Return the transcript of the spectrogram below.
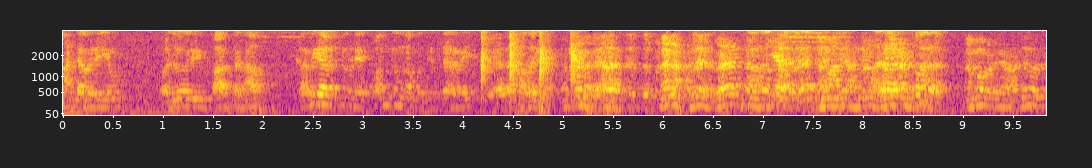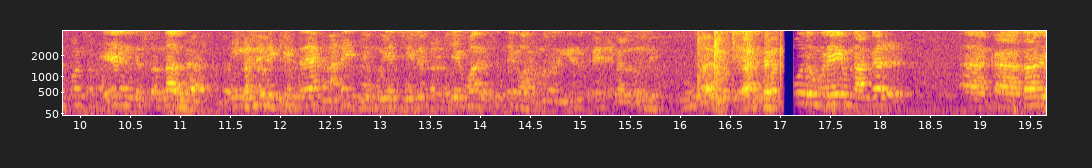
ஆண்டவரையும் வல்லூரையும் பார்த்த நாம் கவி அரசனுடைய பங்கும் நமக்கு தேவை. அது என்று சொன்னால் நீங்கள் எடுக்கின்ற அனைத்து முயற்சியிலும் நிச்சயமாக சிந்தை வாசனம் இருப்பேன் ஒவ்வொரு முறையும் நாங்கள் அதாவது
